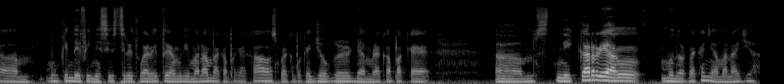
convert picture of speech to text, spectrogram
um, mungkin definisi streetwear itu yang di mana mereka pakai kaos, mereka pakai jogger dan mereka pakai um, sneaker yang menurut mereka nyaman aja.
